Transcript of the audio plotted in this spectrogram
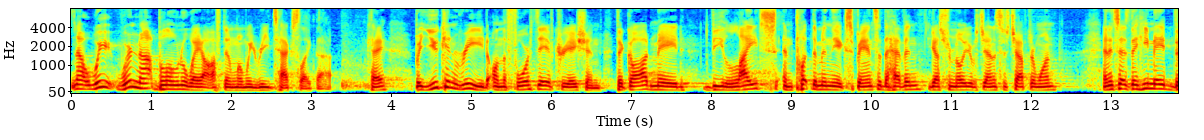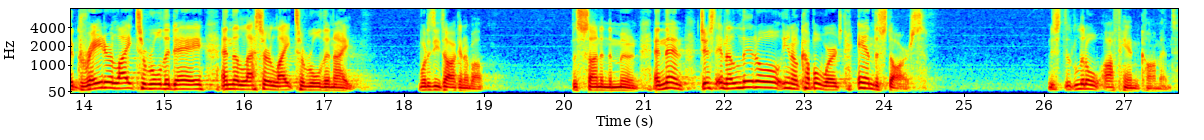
now, we, we're not blown away often when we read texts like that, okay? But you can read on the fourth day of creation that God made the lights and put them in the expanse of the heaven. You guys familiar with Genesis chapter 1? And it says that he made the greater light to rule the day and the lesser light to rule the night. What is he talking about? The sun and the moon. And then, just in a little, you know, a couple words, and the stars. Just a little offhand comment.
